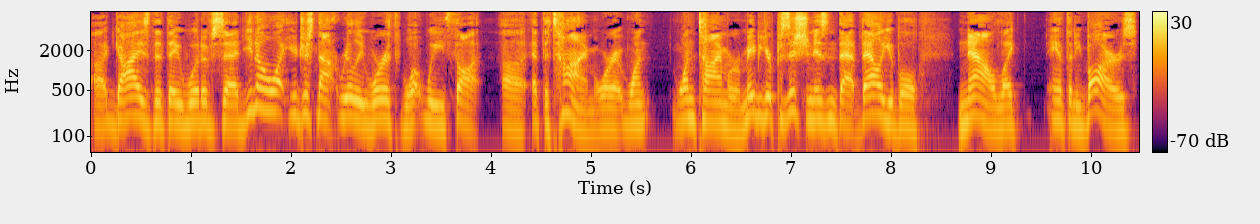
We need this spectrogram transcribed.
uh, guys that they would have said, you know what, you're just not really worth what we thought uh, at the time, or at one one time, or maybe your position isn't that valuable now. Like Anthony Bars.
